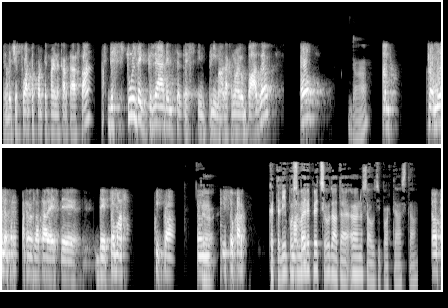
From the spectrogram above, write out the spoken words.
deci e foarte, foarte faină cartea asta. Destul de grea de înțeles din prima, dacă nu ai o bază. O, da. În română, translatarea este de Thomas Kipra. Uh, este o carte Cătălin, poți să mai repeți o dată? Uh, nu s-a auzit partea asta. Ok.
